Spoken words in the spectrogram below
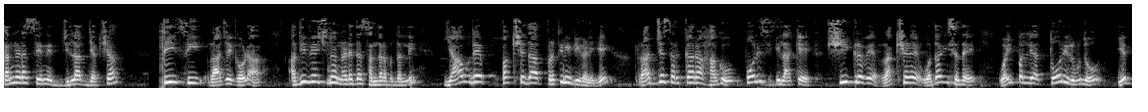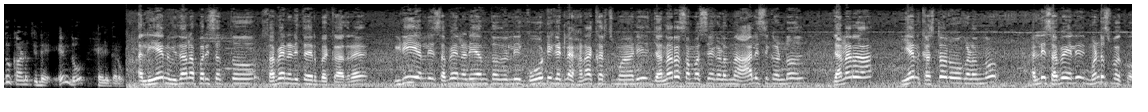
ಕನ್ನಡ ಸೇನೆ ಜಿಲ್ಲಾಧ್ಯಕ್ಷ ಪಿಸಿ ರಾಜೇಗೌಡ ಅಧಿವೇಶನ ನಡೆದ ಸಂದರ್ಭದಲ್ಲಿ ಯಾವುದೇ ಪಕ್ಷದ ಪ್ರತಿನಿಧಿಗಳಿಗೆ ರಾಜ್ಯ ಸರ್ಕಾರ ಹಾಗೂ ಪೊಲೀಸ್ ಇಲಾಖೆ ಶೀಘ್ರವೇ ರಕ್ಷಣೆ ಒದಗಿಸದೆ ವೈಫಲ್ಯ ತೋರಿರುವುದು ಎದ್ದು ಕಾಣುತ್ತಿದೆ ಎಂದು ಹೇಳಿದರು. ಅಲ್ಲಿ ಏನು ವಿಧಾನ ಪರಿಷತ್ತು ಸಭೆ ನಡೀತಾ ಇರಬೇಕಾದ್ರೆ ಇಡೀ ಅಲ್ಲಿ ಸಭೆ ನಡೆಯುವಂಥದ್ರಲ್ಲಿ ಕೋಟಿಗಟ್ಟಲೆ ಹಣ ಖರ್ಚು ಮಾಡಿ ಜನರ ಸಮಸ್ಯೆಗಳನ್ನು ಆಲಿಸಿಕೊಂಡು ಜನರ ಏನು ಕಷ್ಟ ನೋವುಗಳನ್ನು ಅಲ್ಲಿ ಸಭೆಯಲ್ಲಿ ಮಂಡಿಸ್ಬೇಕು.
